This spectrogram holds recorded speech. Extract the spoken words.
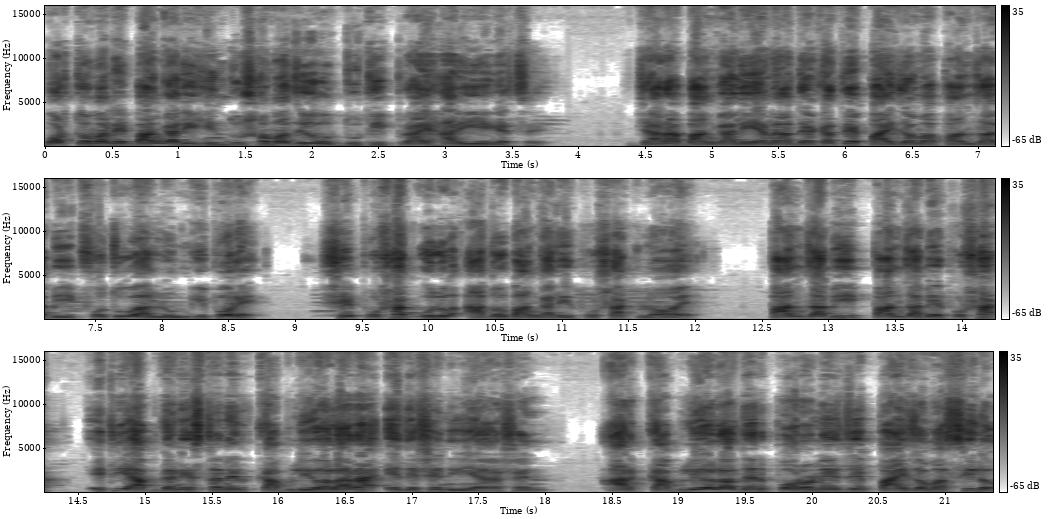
বর্তমানে বাঙালি হিন্দু সমাজেও দুতি প্রায় হারিয়ে গেছে। যারা বাঙালিয়ানা দেখাতে পায়জামা, পাঞ্জাবি, ফতুয়া, লুঙ্গি পরে, সে পোশাকগুলো আদৌ বাঙালির পোশাক নয়। পাঞ্জাবি পাঞ্জাবের পোশাক, এটি আফগানিস্তানের কাবলিওয়ালারা এদেশে নিয়ে আসেন। আর কাবলিওয়ালাদের পরনে যে পায়জামা ছিল,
